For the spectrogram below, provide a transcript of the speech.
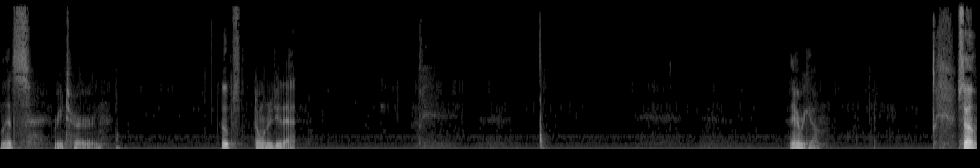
let's return. Oops, don't want to do that. There we go. So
